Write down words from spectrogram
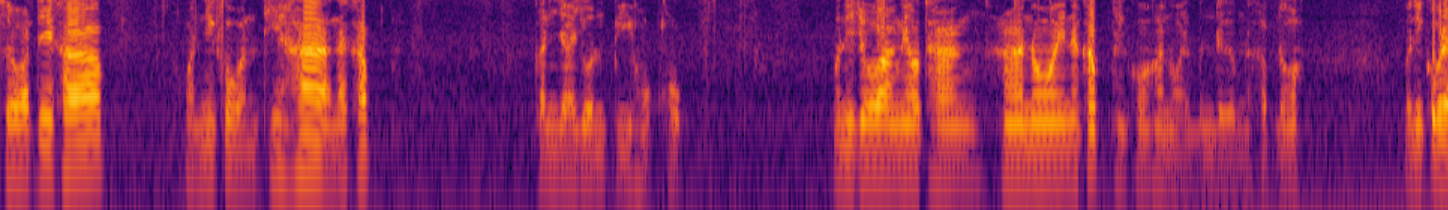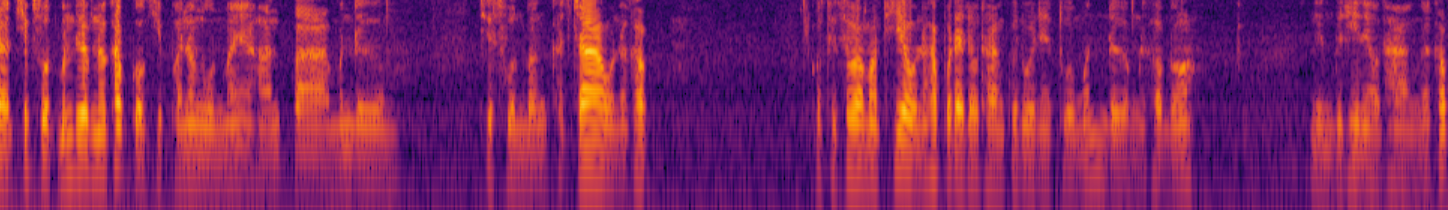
สวัสดีครับ วันนี้ก็วันที่ห้านะครับ กันยายนปีหกหกวันนี้จะวางแนวทางฮานอยนะครับ ให้ขอฮานอยเหมือนเดิมนะครับเนาะวันนี้ก็ไม่ได้อัดคลิปสดเหมือนเดิมนะครับก็คลิปพานังนนไม้อาหารปลาเหมือนเดิม ที่สวนบางกระเจ้านะครับ ก็ถือว่ามาเที่ยวนะครับก็ได้แนวทางไปด้วยในตัวเหมือนเดิมนะครับเนาะเน้นไปที่แนวทางนะครับ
